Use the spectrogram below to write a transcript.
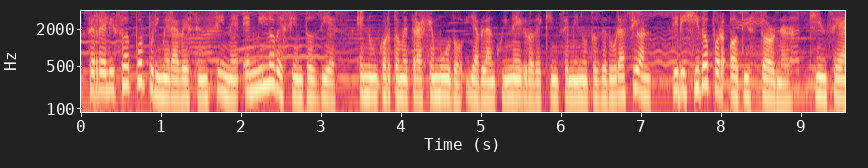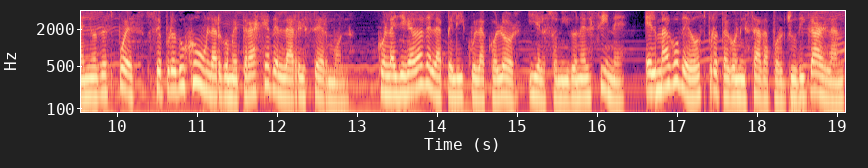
se realizó por primera vez en cine en 1910 en un cortometraje mudo y a blanco y negro de 15 minutos de duración, dirigido por Otis Turner. 15 años después, se produjo un largometraje de Larry Sermon. Con la llegada de la película color y el sonido en el cine, El Mago de Oz, protagonizada por Judy Garland,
